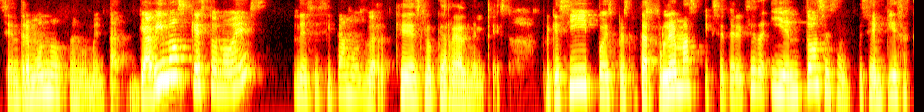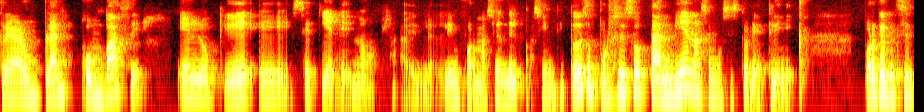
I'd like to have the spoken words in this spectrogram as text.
centrémonos en lo mental. Ya vimos que esto no es, necesitamos ver qué es lo que realmente es. Porque sí, puedes presentar problemas, etcétera, etcétera. Y entonces se, empieza a crear un plan con base en lo que eh, se tiene, ¿no? la, información del paciente y todo ese proceso también hacemos historia clínica porque si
